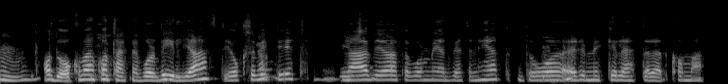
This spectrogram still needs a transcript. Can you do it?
Mm. Och då kommer man i kontakt med vår vilja. Det är också Ja, viktigt. När vi ökar vår medvetenhet, då Mm. är det mycket lättare att komma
